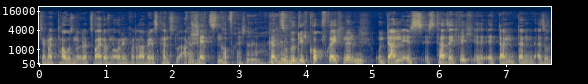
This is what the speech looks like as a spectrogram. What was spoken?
sag mal, 1000 oder 2000 Euro den Quadratmeter, das kannst du abschätzen. Kannst du Kopfrechnen, ja. Kannst du wirklich Kopfrechnen mhm. und dann ist, ist tatsächlich, äh, dann, dann, also,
